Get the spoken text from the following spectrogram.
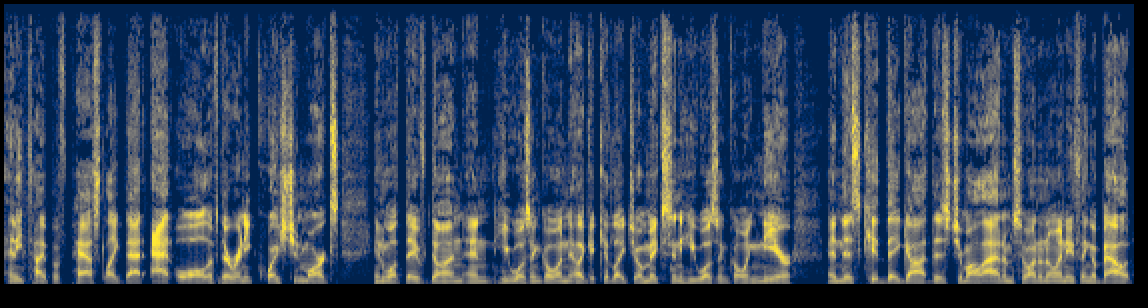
any type of past like that at all. If there were any question marks in what they've done, and he wasn't going like a kid like Joe Mixon, he wasn't going near. And this kid they got, this Jamal Adams, who I don't know anything about.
